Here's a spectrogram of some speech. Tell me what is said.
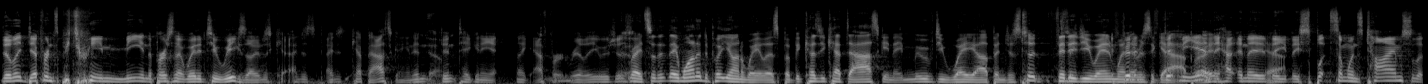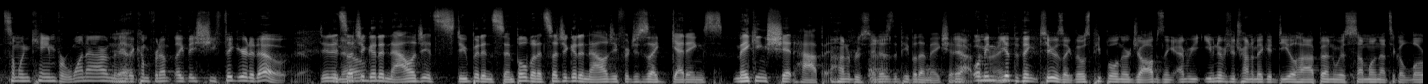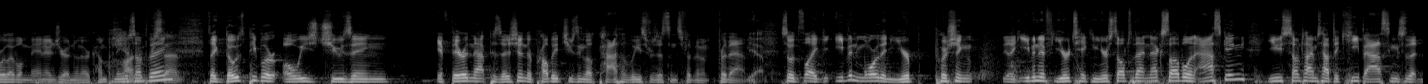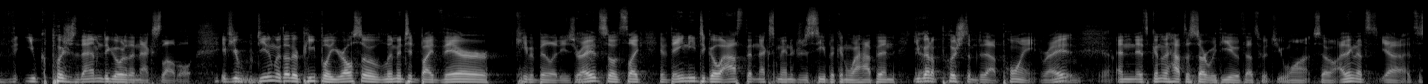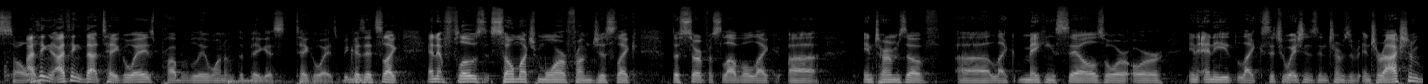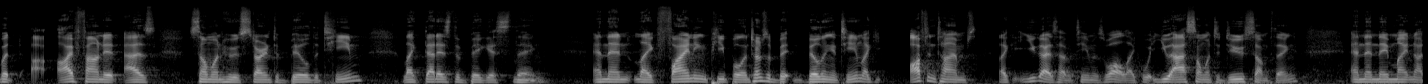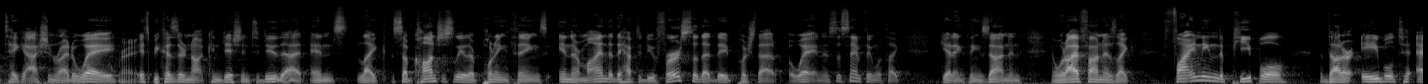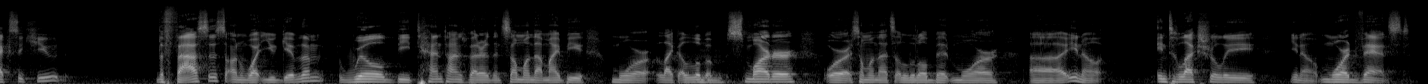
The only difference between me and the person that waited two weeks, I just, I just, I just kept asking. It didn't, Yeah. didn't take any like effort really. It was just right. So they wanted to put you on a wait list, but because you kept asking, they moved you way up and just to fitted you in when fit- there was a gap. fit gap. me in. They had, and they, Yeah. they, they split someone's time so that someone came for one hour and then they had to come for another. Like they, she figured it out. Dude, you it's such a good analogy. It's stupid and simple, but it's such a good analogy for just like getting, making shit happen. 100%. It is the people that make shit Yeah, happen. well, I mean, right? you have to think too is like those people in their jobs. Like every, even if you're trying to make a deal happen with someone that's like a lower level manager at another company or something, 100%. it's like those people are always choosing. If they're in that position, they're probably choosing the path of least resistance for them. For them, Yeah. So it's like even more than you're pushing. Like even if you're taking yourself to that next level and asking, you sometimes have to keep asking so that th- you push them to go to the next level. If you're dealing with other people, you're also limited by their capabilities, right? So it's like if they need to go ask that next manager to see if it can happen, you got to push them to that point, right? Mm-hmm. And it's gonna have to start with you if that's what you want. So I think that's yeah, it's a solid. I think I think that takeaway is probably one of the biggest takeaways because Mm-hmm. it's like and it flows so much more from just like the surface level like uh in terms of uh, like making sales or, or in any like situations in terms of interaction but I- i found it as someone who's starting to build a team like that is the biggest thing and then like finding people in terms of bi- building a team like oftentimes like you guys have a team as well. Like what you ask someone to do something and then they might not take action right away. Right. it's because they're not conditioned to do mm-hmm. that. And like subconsciously they're putting things in their mind that they have to do first so that they push that away. And it's the same thing with like getting things done. And, and what i've found is like finding the people that are able to execute the fastest on what you give them will be 10 times better than someone that might be more like a little bit smarter or someone that's a little bit more uh, you know intellectually you know more advanced.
